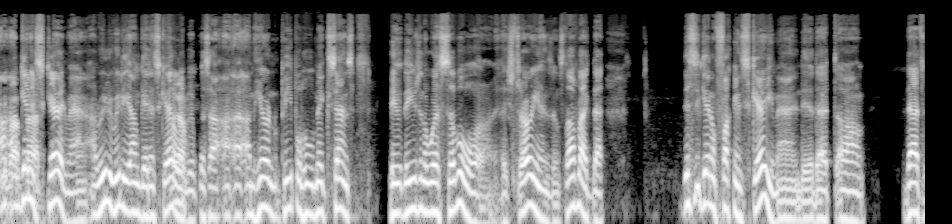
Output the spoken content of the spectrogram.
I, am getting that. scared, man. I really, really I'm getting scared a little bit because I, I, am hearing people who make sense. They, they're using the word civil war, historians and stuff like that. This is getting fucking scary, man. That um, that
